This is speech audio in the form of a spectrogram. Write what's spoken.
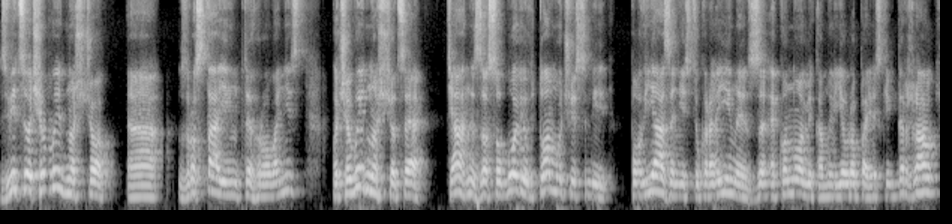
Звідси очевидно, що е, зростає інтегрованість. Очевидно, що це тягне за собою, в тому числі пов'язаність України з економіками європейських держав.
